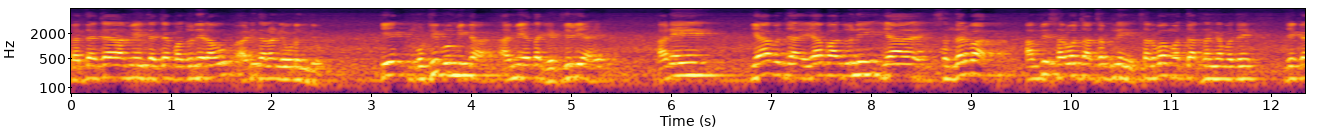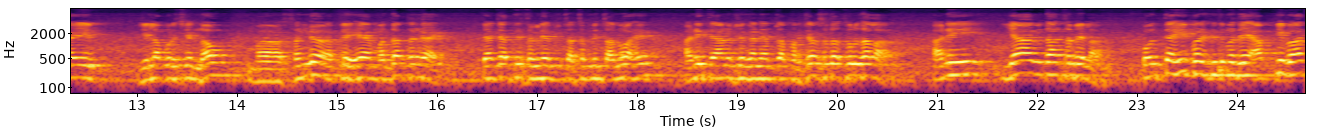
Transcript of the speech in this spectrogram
तर त्याच्या आम्ही त्याच्या बाजूने राहू आणि त्याला निवडून देऊ. ही एक मोठी भूमिका आम्ही आता घेतलेली आहे. आणि या या बाजूनी या संदर्भात आमची सर्व चाचपणी सर्व मतदारसंघामध्ये जे काही जिल्हा परिषद नऊ म- संघ आपले हे मतदारसंघ आहे त्याच्यातली सगळी आमची चाचपणी चालू आहे आणि त्या अनुषंगाने आमचा प्रचारसुद्धा सुरू झाला. आणि या विधानसभेला कोणत्याही परिस्थितीमध्ये आपकी बार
